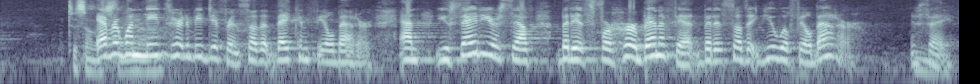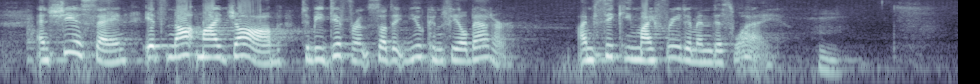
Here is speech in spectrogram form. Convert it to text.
to some extent, Everyone yeah. needs her to be different so that they can feel better. And you say to yourself, but it's for her benefit, but it's so that you will feel better. You mm-hmm. see. And she is saying, it's not my job to be different so that you can feel better. I'm seeking my freedom in this way. Hmm.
